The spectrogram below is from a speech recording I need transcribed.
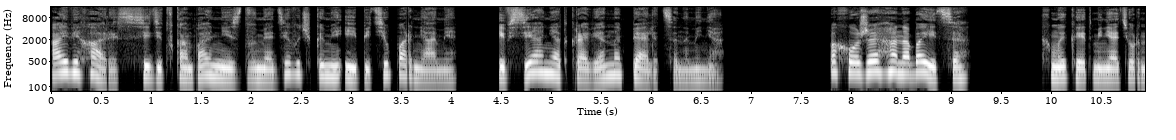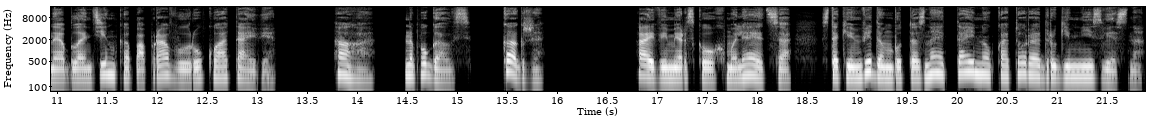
Айви Харрис сидит в компании с двумя девочками и пятью парнями, и все они откровенно пялятся на меня. «Похоже, она боится», — хмыкает миниатюрная блондинка по правую руку от Айви. «Ага, напугалась. Как же?» Айви мерзко ухмыляется, с таким видом, будто знает тайну, которая другим неизвестна.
